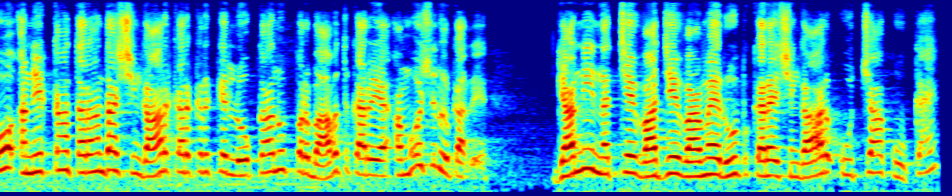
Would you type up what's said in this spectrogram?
ਉਹ ਅਨੇਕਾਂ ਤਰ੍ਹਾਂ ਦਾ ਸ਼ਿੰਗਾਰ ਕਰ ਕਰਕੇ ਲੋਕਾਂ ਨੂੰ ਪ੍ਰਭਾਵਿਤ ਕਰ ਰਿਹਾ ਇਮੋਸ਼ਨਲ ਕਰ ਰਿਹਾ। ਗਿਆਨੀ ਨੱਚੇ ਵਾਜੇ ਵਾਵੇਂ ਰੂਪ ਕਰੇ ਸ਼ਿੰਗਾਰ ਉੱਚਾ ਕੂਕੈ।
